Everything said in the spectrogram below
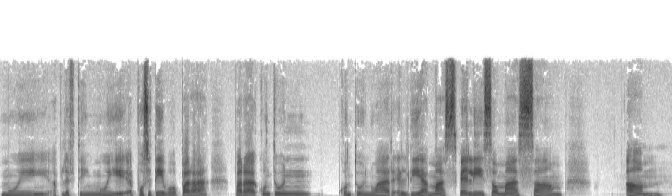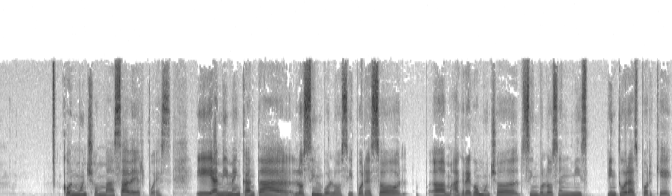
muy uplifting, muy eh, positivo para, para continu- continuar el día más feliz o más um, um, con mucho más saber, pues. Y a mí me encantan los símbolos y por eso um, agrego muchos símbolos en mis pinturas porque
